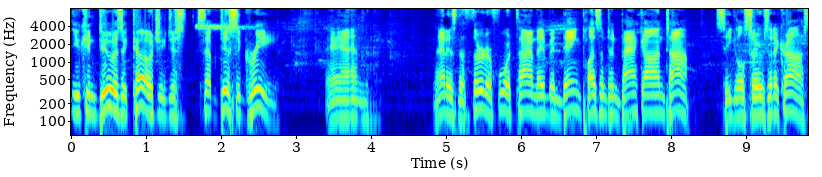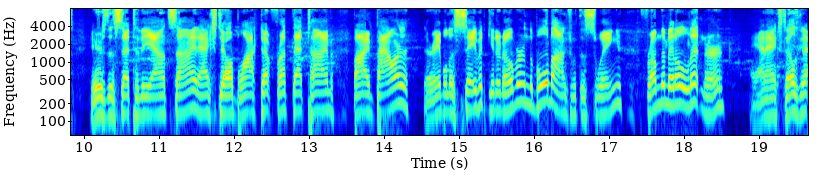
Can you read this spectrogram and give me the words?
you can do as a coach, you just except disagree. And that is the third or fourth time they've been dinged. Pleasanton back on top. Siegel serves it across. Here's the set to the outside. Axtell blocked up front that time by Bauer. They're able to save it, get it over, and the Bulldogs with the swing from the middle. Littner. And Axtell's going to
